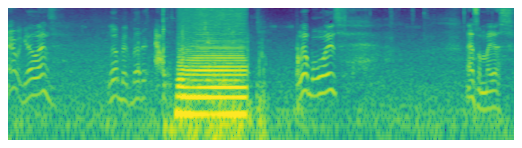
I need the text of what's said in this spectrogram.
There we go. That's a little bit better. Ow. Well, boys, that's a mess.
